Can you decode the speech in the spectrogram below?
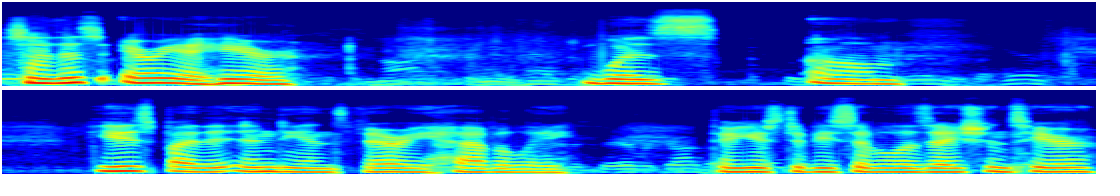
So this area here was um, used by the Indians very heavily. There used to be civilizations here,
